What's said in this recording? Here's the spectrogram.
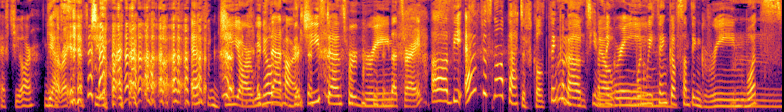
FGR. Is yes, that right? FGR. FGR. We It's know that hard. the G stands for green. That's right. Uh, the F is not that difficult. Think about, you know, something when we. Think of something green, what's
